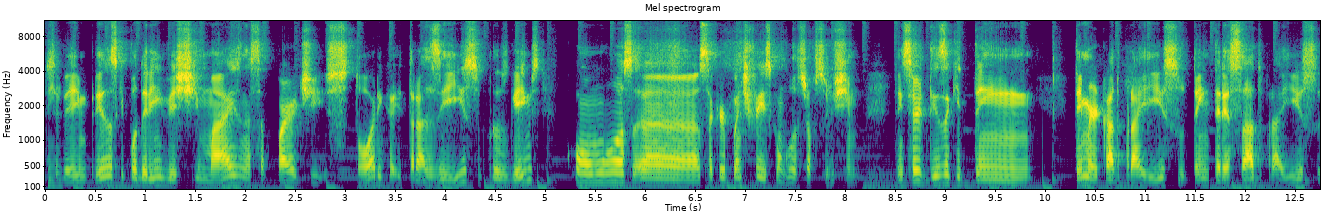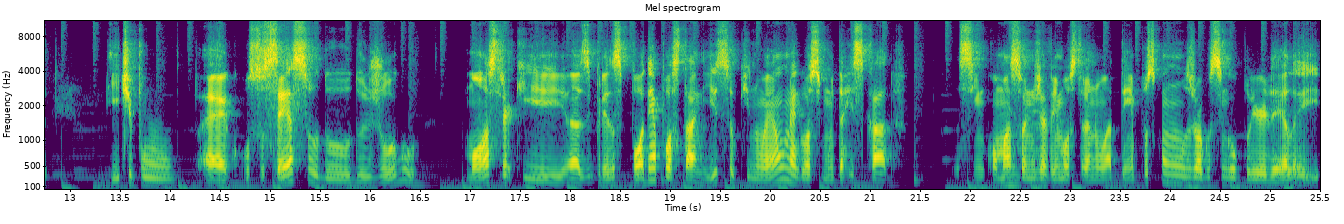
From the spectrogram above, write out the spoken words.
Você vê empresas que poderiam investir mais nessa parte histórica e trazer isso para os games, como a, a Sucker Punch fez com Ghost of Tsushima. Tem certeza que tem, tem mercado para isso, tem interessado para isso. E, tipo, é, o sucesso do, do jogo mostra que as empresas podem apostar nisso, que não é um negócio muito arriscado. Assim como a Sony já vem mostrando há tempos com os jogos single player dela e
